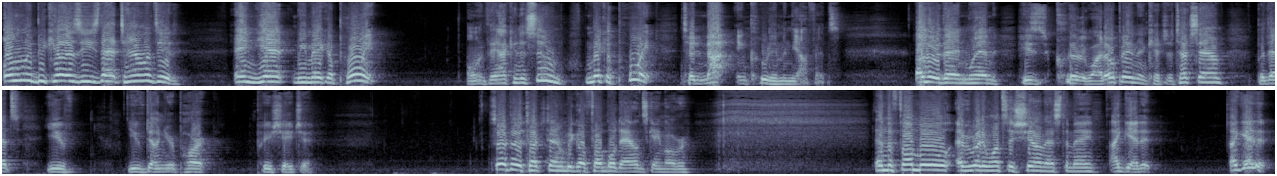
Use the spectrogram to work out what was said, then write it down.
Only because he's that talented. And yet we make a point only thing I can assume will make a point to not include him in the offense. Other than when he's clearly wide open and catches a touchdown, but that's you've You've done your part. Appreciate you. So after the touchdown, we go fumble downs, game over. And the fumble, everybody wants to shit on Estime. I get it. I get it.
